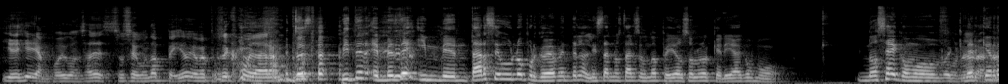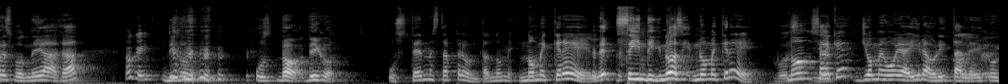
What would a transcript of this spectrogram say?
Y yo dije Jean Paul González, su segundo apellido, yo me puse como la gran Entonces. Peter, en vez de inventarse uno, porque obviamente en la lista no está el segundo apellido, solo quería como. No sé, como ver qué respondía, ajá. Ok. Dijo. no, dijo. Usted me está preguntando. No me cree. Le- se indignó así. No me cree. No, ¿sabe yo- qué? Yo me voy a ir ahorita, le dijo.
